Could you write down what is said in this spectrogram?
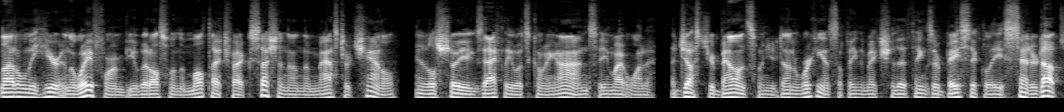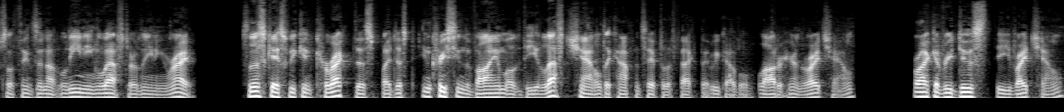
not only here in the waveform view, but also in the multi-track session on the master channel, and it'll show you exactly what's going on. So you might want to adjust your balance when you're done working on something to make sure that things are basically centered up so things are not leaning left or leaning right. So in this case, we can correct this by just increasing the volume of the left channel to compensate for the fact that we got a little louder here in the right channel. Or I could reduce the right channel.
